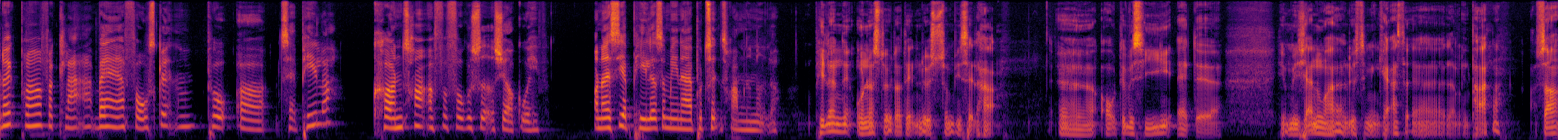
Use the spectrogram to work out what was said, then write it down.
Kan du ikke prøve at forklare, hvad er forskellen på at tage piller kontra at få fokuseret shockwave? Og når jeg siger piller, så mener jeg potensfremmende midler. Pillerne understøtter den lyst, som vi selv har. Øh, og det vil sige, at øh, jamen, hvis jeg nu har lyst til min kæreste øh, eller min partner, så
